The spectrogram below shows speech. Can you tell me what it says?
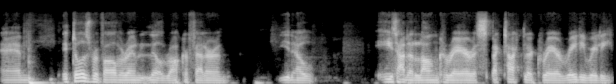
Um, it does revolve around Little Rockefeller, and you know, he's had a long career, a spectacular career, really, really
